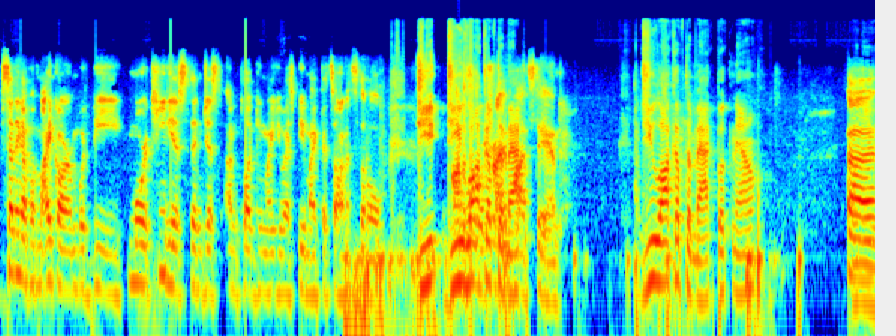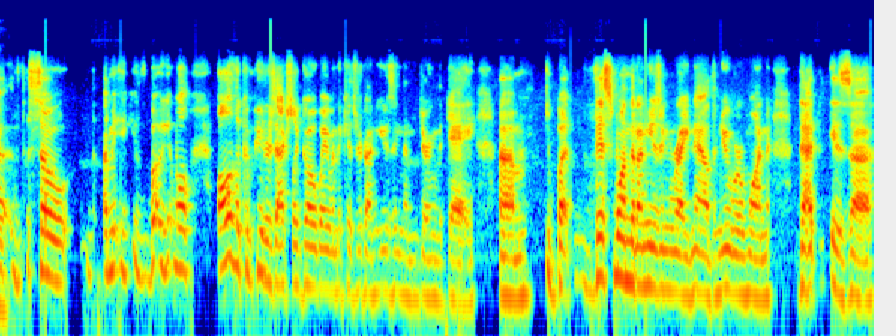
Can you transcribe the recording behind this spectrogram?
setting up a mic arm would be more tedious than just unplugging my USB mic that's on its little Do you do you lock up the Mac? stand. Do you lock up the MacBook now? Uh, so I mean, but well, all the computers actually go away when the kids are done using them during the day. Um, but this one that I'm using right now, the newer one, that is uh,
